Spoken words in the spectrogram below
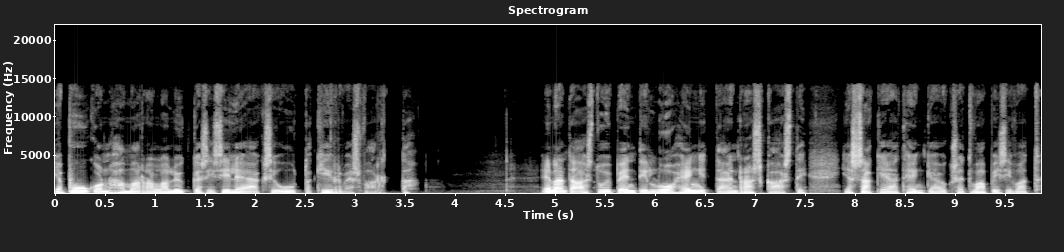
ja puukon hamaralla lykkäsi sileäksi uutta kirvesvartta. Emäntä astui pentin luo hengittäen raskaasti ja sakeat henkäykset vapisivat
